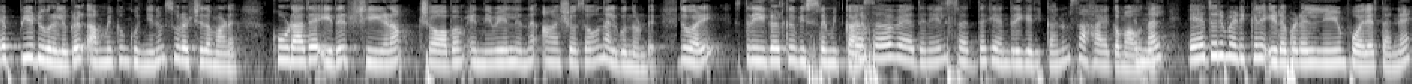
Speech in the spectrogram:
എപ്പിഡ്യൂറലുകൾ അമ്മയ്ക്കും കുഞ്ഞിനും സുരക്ഷിതമാണ്. കൂടാതെ ഇത് ക്ഷീണം ക്ഷോഭം എന്നിവയിൽ നിന്ന് ആശ്വാസവും നൽകുന്നുണ്ട്. ഇതുവഴി സ്ത്രീകൾക്ക് വിശ്രമിക്കാനും പ്രസവ വേദനയിൽ ശ്രദ്ധ കേന്ദ്രീകരിക്കാനും സഹായകമാവും എന്നാൽ ഏതൊരു മെഡിക്കൽ ഇടപെടലിനെയും പോലെ തന്നെ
